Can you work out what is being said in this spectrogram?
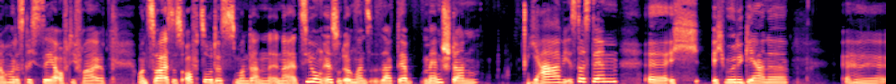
Oh, das kriege ich sehr oft die Frage. Und zwar ist es oft so, dass man dann in einer Erziehung ist und irgendwann sagt der Mensch dann, ja, wie ist das denn? Äh, ich, ich würde gerne äh,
